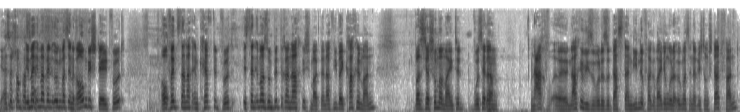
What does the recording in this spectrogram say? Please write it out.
Ja, ist ja schon passiert. immer, immer wenn irgendwas in den Raum gestellt wird, auch wenn es danach entkräftet wird, ist dann immer so ein bitterer Nachgeschmack. Danach wie bei Kachelmann, was ich ja schon mal meinte, wo es ja dann Ja. nach, äh, nachgewiesen wurde, so dass da nie eine Vergewaltigung oder irgendwas in der Richtung stattfand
